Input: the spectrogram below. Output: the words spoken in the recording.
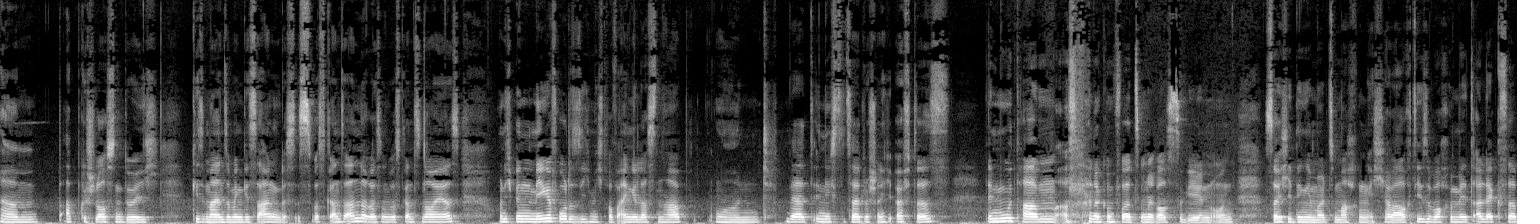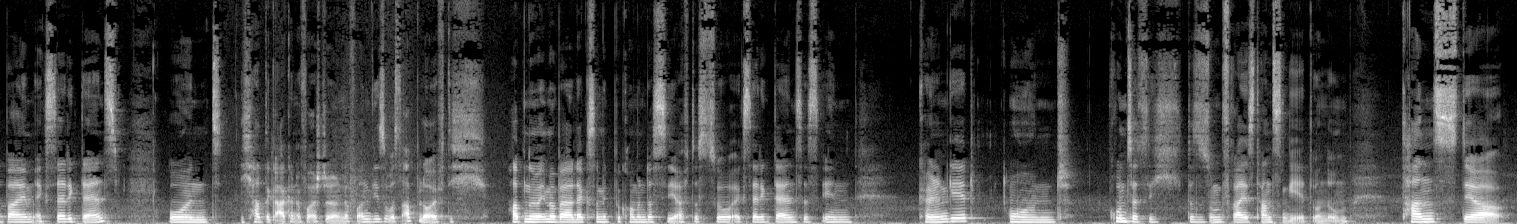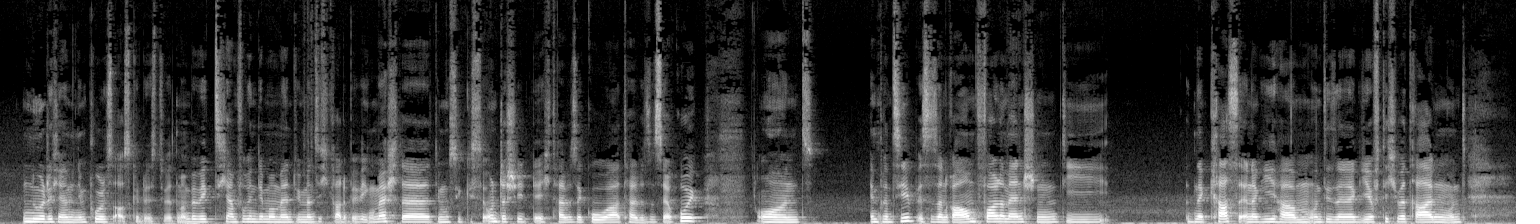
ähm, abgeschlossen durch gemeinsamen Gesang. Das ist was ganz anderes und was ganz Neues. Und ich bin mega froh, dass ich mich darauf eingelassen habe und werde in nächster Zeit wahrscheinlich öfters den Mut haben, aus meiner Komfortzone rauszugehen und solche Dinge mal zu machen. Ich war auch diese Woche mit Alexa beim Ecstatic Dance und ich hatte gar keine Vorstellung davon, wie sowas abläuft. Ich habe nur immer bei Alexa mitbekommen, dass sie öfters zu Ecstatic Dances in Köln geht und grundsätzlich, dass es um freies Tanzen geht und um Tanz, der nur durch einen Impuls ausgelöst wird. Man bewegt sich einfach in dem Moment, wie man sich gerade bewegen möchte. Die Musik ist sehr unterschiedlich, teilweise Goa, teilweise sehr ruhig. Und im Prinzip ist es ein Raum voller Menschen, die eine krasse Energie haben und diese Energie auf dich übertragen. Und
